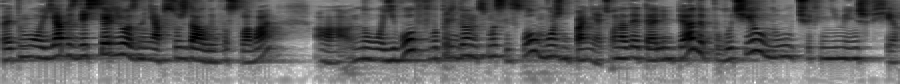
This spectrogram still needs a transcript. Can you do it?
Поэтому я бы здесь серьезно не обсуждала его слова. А, но его в определенном смысле слова можно понять. Он от этой Олимпиады получил, ну, чуть ли не меньше всех.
